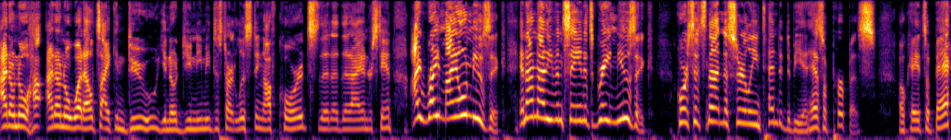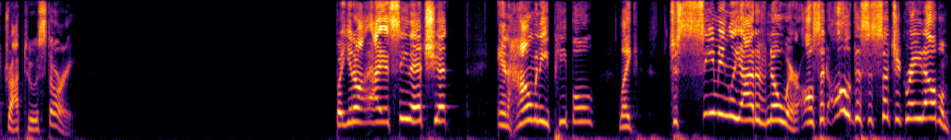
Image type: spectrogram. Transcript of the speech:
I don't know how I don't know what else I can do. You know, do you need me to start listing off chords that that I understand? I write my own music, and I'm not even saying it's great music. Of course, it's not necessarily intended to be. It has a purpose. Okay, it's a backdrop to a story. But you know, I see that shit, and how many people like just seemingly out of nowhere, all said, "Oh, this is such a great album,"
